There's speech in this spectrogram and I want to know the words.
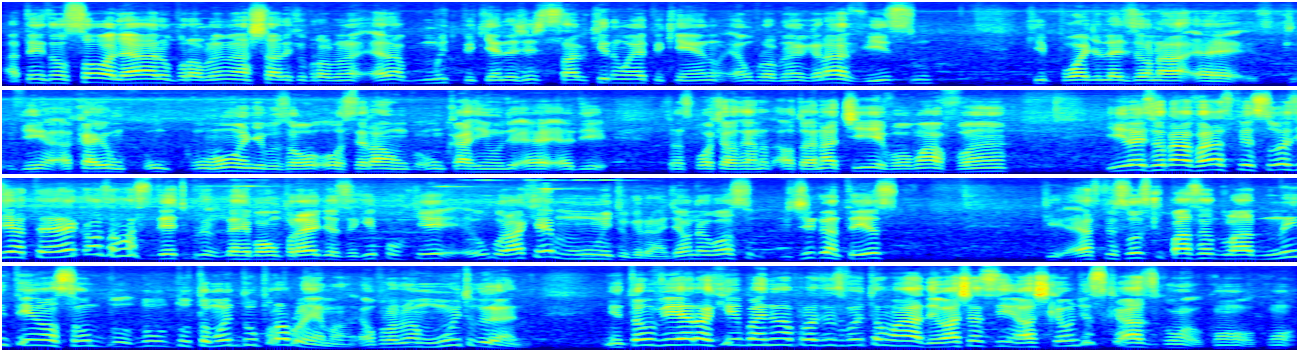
até então só olharam o problema e acharam que o problema era muito pequeno. A gente sabe que não é pequeno, é um problema gravíssimo que pode lesionar, é, cair um, um, um, ônibus ou, ou sei lá, um, um carrinho de, é, de, transporte alternativo ou uma van e lesionar várias pessoas e até causar um acidente, derrubar um prédio aqui, porque o buraco é muito grande, é um negócio gigantesco. Que as pessoas que passam do lado nem têm noção do, do, do tamanho do problema, é um problema muito grande. Então vieram aqui, mas nenhuma providência foi tomada. Eu acho assim, acho que é um descaso com, com, com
